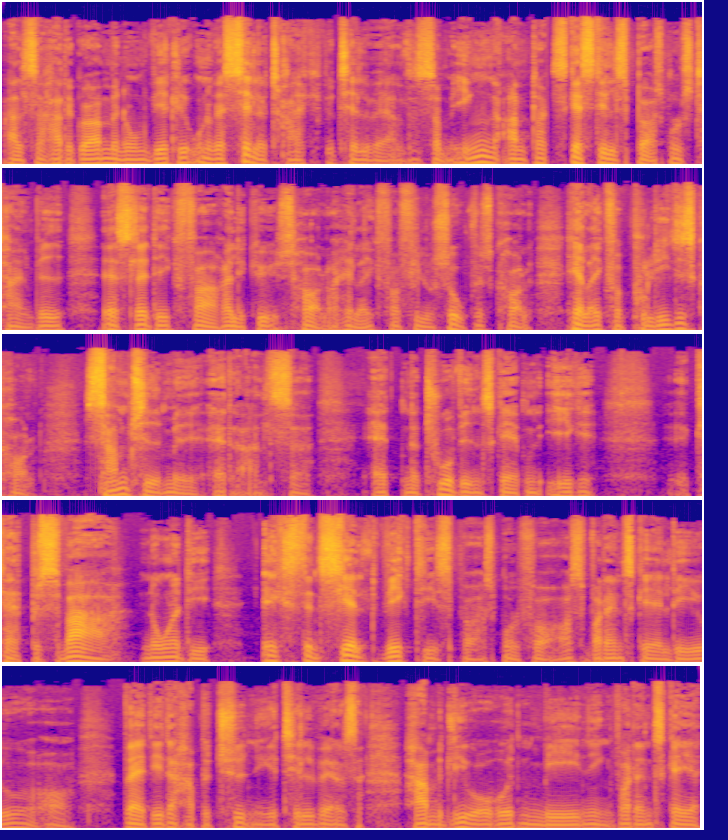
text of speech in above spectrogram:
altså har det at gøre med nogle virkelig universelle træk ved tilværelsen, som ingen andre skal stille spørgsmålstegn ved, øh, slet ikke fra religiøs hold, og heller ikke fra filosofisk hold, heller ikke fra politisk hold, samtidig med, at altså at naturvidenskaben ikke øh, kan besvare nogle af de eksistentielt vigtige spørgsmål for os. Hvordan skal jeg leve, og hvad er det, der har betydning i tilværelsen? Har mit liv overhovedet en mening? Hvordan skal jeg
